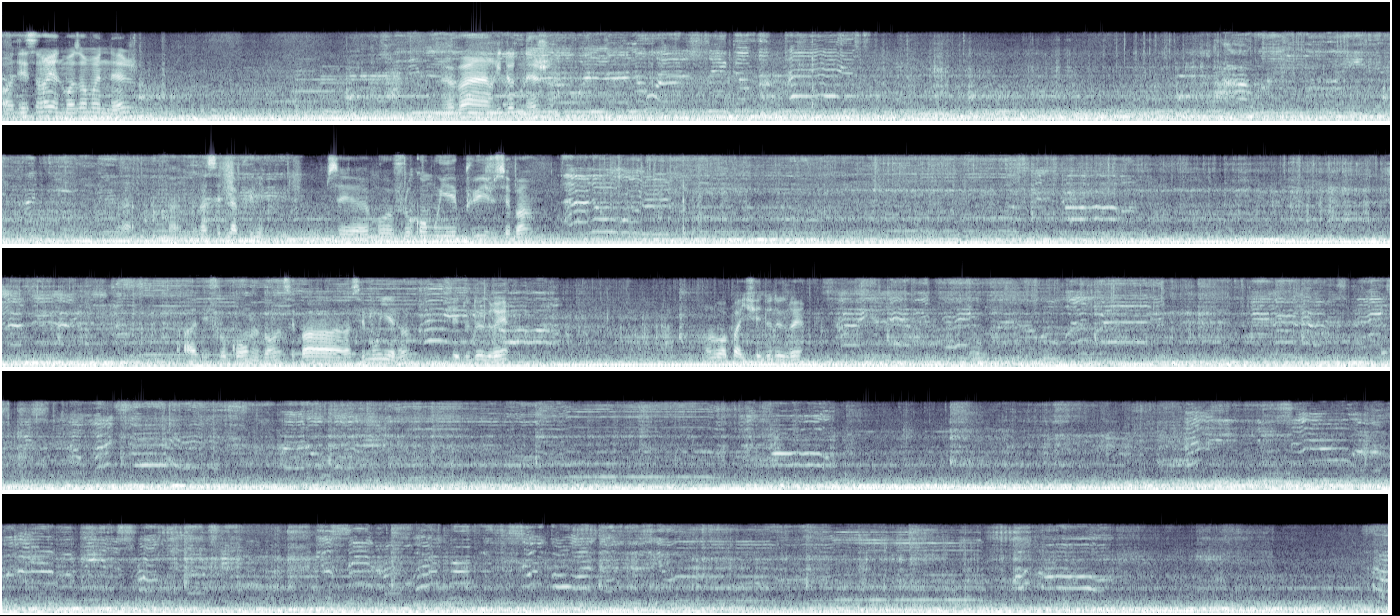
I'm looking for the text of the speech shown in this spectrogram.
En descendant, il y a de moins en moins de neige. Là-bas, un rideau de neige. Là, c'est de la pluie. C'est euh, flocon mouillé, pluie, je sais pas. Flocons, mais bon, c'est pas. C'est mouillé là. Il fait 2 degrés. On le voit pas, il fait 2 degrés.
